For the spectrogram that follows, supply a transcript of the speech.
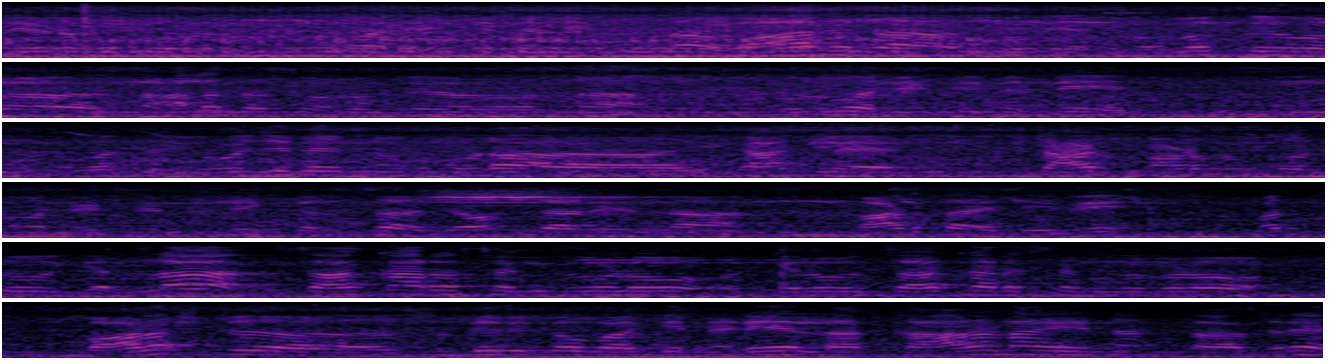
ನೀಡಬೇಕು ಎನ್ನುವ ನಿಟ್ಟಿನಲ್ಲಿ ಕೂಡ ವಾಹನದ ಮೇಲೆ ಸೌಲಭ್ಯ ಸಾಲದ ಸೌಲಭ್ಯವನ್ನು ಕೊಡುವ ನಿಟ್ಟಿನಲ್ಲಿ ಒಂದು ಯೋಜನೆಯನ್ನು ಕೂಡ ಈಗಾಗಲೇ ಸ್ಟಾರ್ಟ್ ಮಾಡಬೇಕು ಅನ್ನುವ ನಿಟ್ಟಿನಲ್ಲಿ ಕೆಲಸ ಜವಾಬ್ದಾರಿಯನ್ನು ಮಾಡ್ತಾ ಇದ್ದೀವಿ. ಮತ್ತು ಎಲ್ಲ ಸಹಕಾರ ಸಂಘಗಳು ಕೆಲವು ಸಹಕಾರ ಸಂಘಗಳು ಭಾಳಷ್ಟು ಸುದೀರ್ಘವಾಗಿ ನಡೆಯಲ್ಲ. ಕಾರಣ ಏನಂತ ಅಂದರೆ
